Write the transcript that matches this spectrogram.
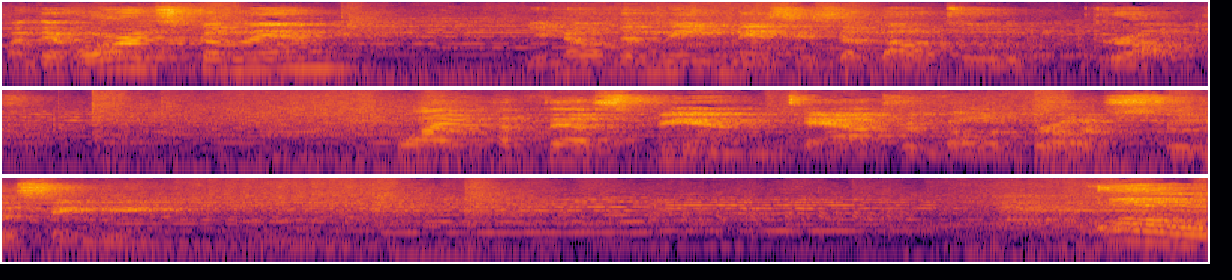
When the horns come in, you know the meanness is about to drop. Quite a thespian theatrical approach to the singing. Oh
